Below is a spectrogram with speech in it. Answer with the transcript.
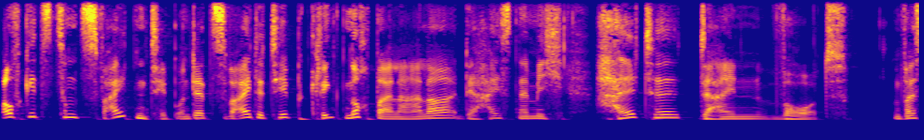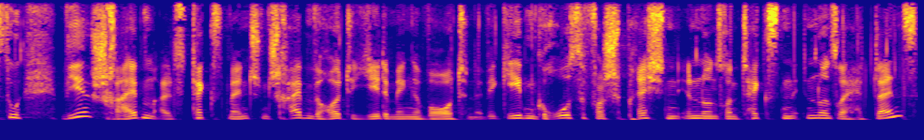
Auf geht's zum zweiten Tipp. Und der zweite Tipp klingt noch banaler. Der heißt nämlich, halte dein Wort. Und weißt du, wir schreiben als Textmenschen, schreiben wir heute jede Menge Worte. Ne? Wir geben große Versprechen in unseren Texten, in unsere Headlines,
